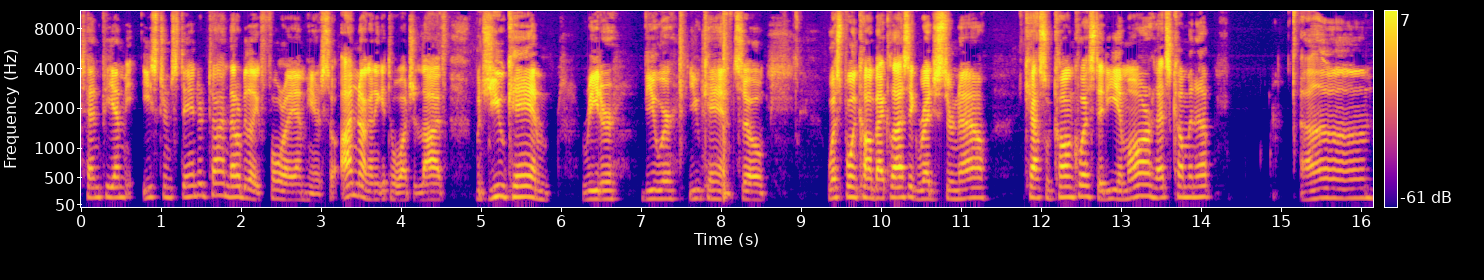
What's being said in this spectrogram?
10 p.m. Eastern Standard Time. That'll be like 4 a.m. here, so I'm not going to get to watch it live, but you can, reader, viewer, you can. So, West Point Combat Classic, register now. Castle Conquest at EMR, that's coming up. Um,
